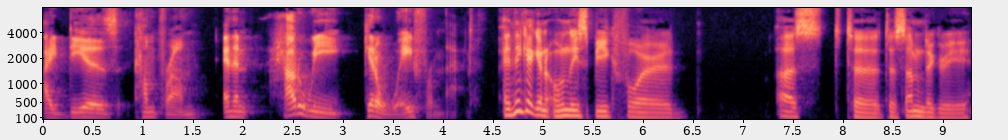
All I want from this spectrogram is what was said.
ideas come from? And then how do we get away from that? I think I can only speak for us to to some degree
